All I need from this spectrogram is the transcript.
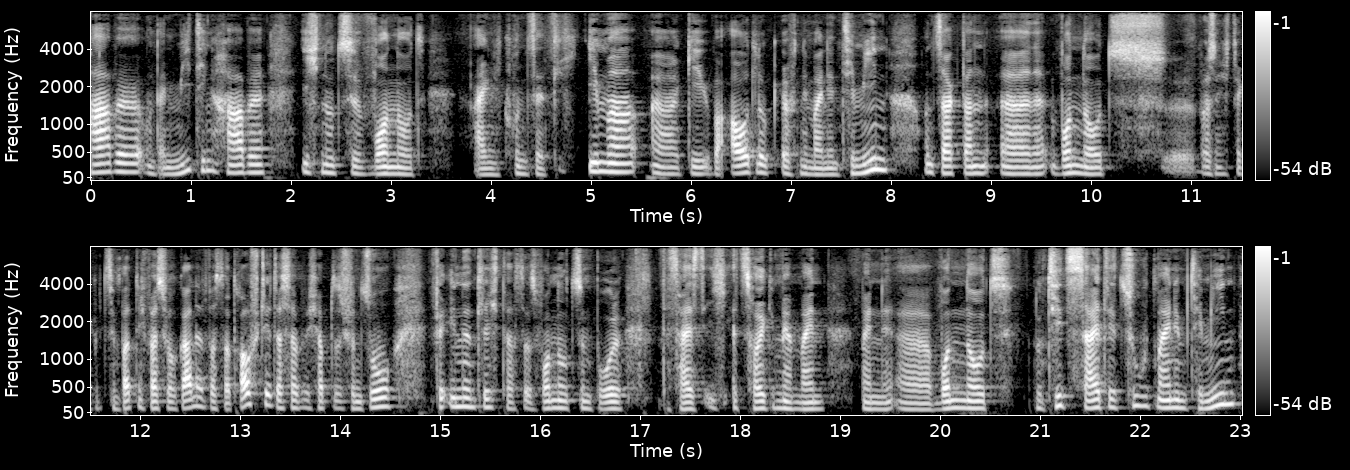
habe und ein Meeting habe, ich nutze OneNote eigentlich grundsätzlich immer, äh, gehe über Outlook, öffne meinen Termin und sage dann äh, OneNote, äh, weiß nicht, da gibt es den Button, ich weiß auch gar nicht, was da drauf steht, deshalb ich habe das schon so verinnerlicht, dass das OneNote-Symbol, das heißt, ich erzeuge mir mein, meine äh, OneNote Notizseite zu meinem Termin.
